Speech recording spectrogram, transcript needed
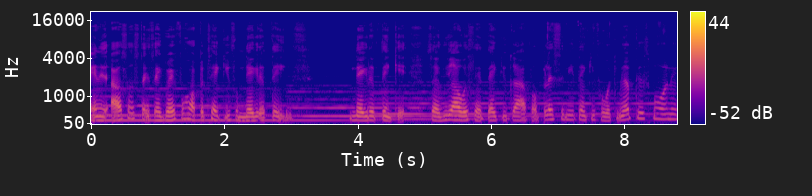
And it also states, A grateful heart protect you from negative things, negative thinking. So if you always say, Thank you, God, for blessing me, thank you for waking me up this morning,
